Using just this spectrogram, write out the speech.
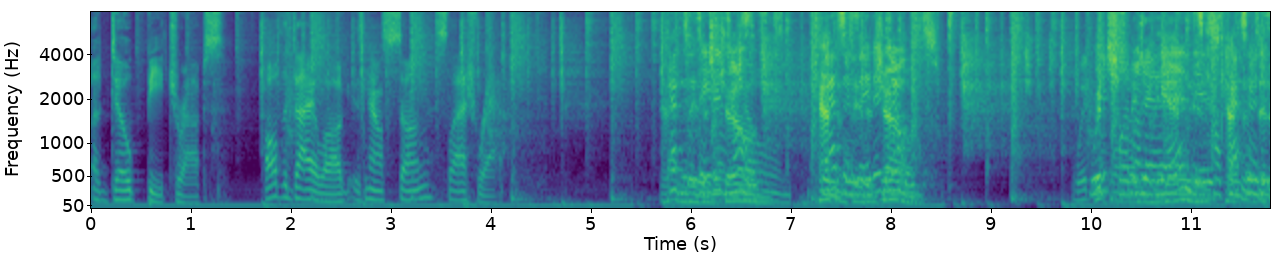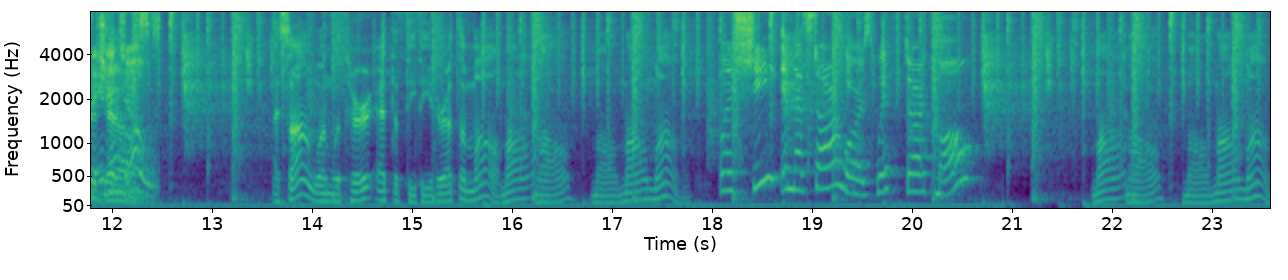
A dope beat drops. All the dialogue is now sung slash rap. Catherine Zeta-Jones. Captain Zeta Jones. Which, Which one at the end is Catherine Zeta-Jones? I saw one with her at the theater at the mall. Mall, mall, mall, mall, mall. Was she in that Star Wars with Darth Maul? Mall, mall, mall, mall, mall.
